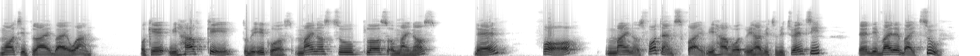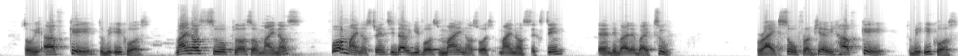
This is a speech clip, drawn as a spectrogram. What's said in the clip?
multiplied by 1 okay we have k to be equals minus 2 plus or minus. Then 4 minus 4 times 5 we have what we have it to be 20 then divided by 2 So we have k to be equals minus 2 plus or minus 4 minus 20. That will give us minus what? Minus 16. Then divided by 2. Right. So from here we have k to be equals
